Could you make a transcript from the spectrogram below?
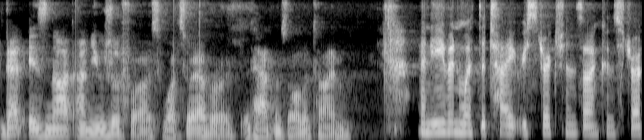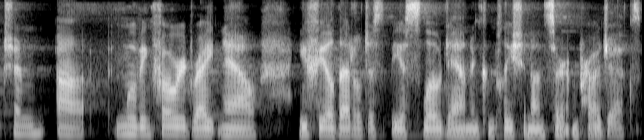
that is not unusual for us whatsoever. It, it happens all the time. And even with the tight restrictions on construction uh, moving forward right now, you feel that'll just be a slowdown in completion on certain projects?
